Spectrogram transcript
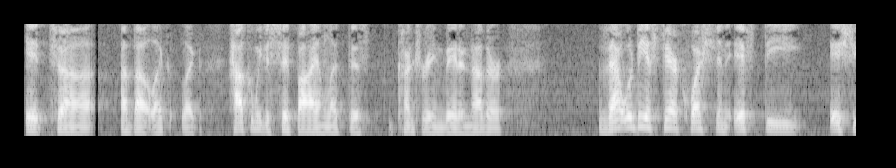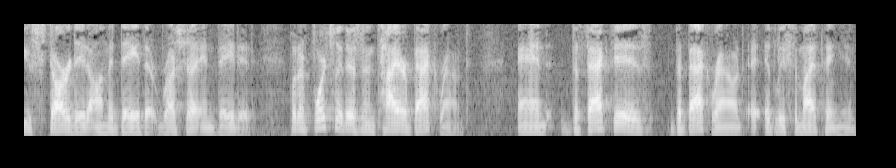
it uh, about like like how can we just sit by and let this country invade another? That would be a fair question if the issue started on the day that Russia invaded. But unfortunately, there's an entire background. And the fact is, the background, at least in my opinion,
